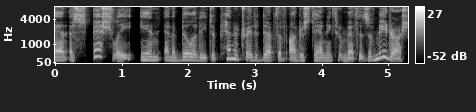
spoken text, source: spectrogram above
and especially in an ability to penetrate a depth of understanding through methods of midrash,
